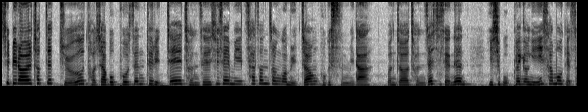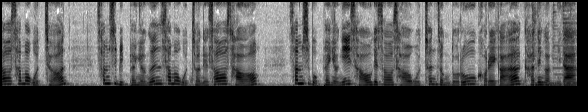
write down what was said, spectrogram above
11월 첫째 주 더샤보포 센트리체 전세 시세 및 사전 점검 일정 보겠습니다. 먼저 전세 시세는 25평형이 3억에서 3억 5천, 32평형은 3억 5천에서 4억, 35평형이 4억에서 4억 5천 정도로 거래가 가능합니다.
